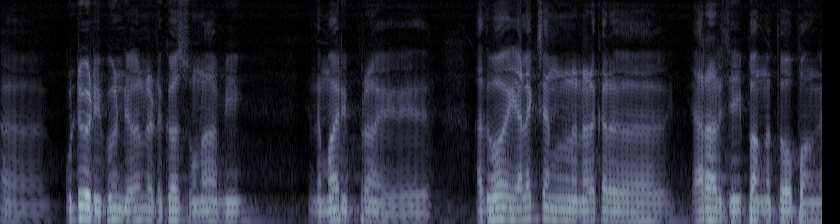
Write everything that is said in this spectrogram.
அஹ் குண்டு வெடிப்பு நிலநடுக்கம் சுனாமி இந்த மாதிரி ப்ரா அதுபோக எலெக்ஷனில் நடக்கிற யார் யார் ஜெயிப்பாங்க தோப்பாங்க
